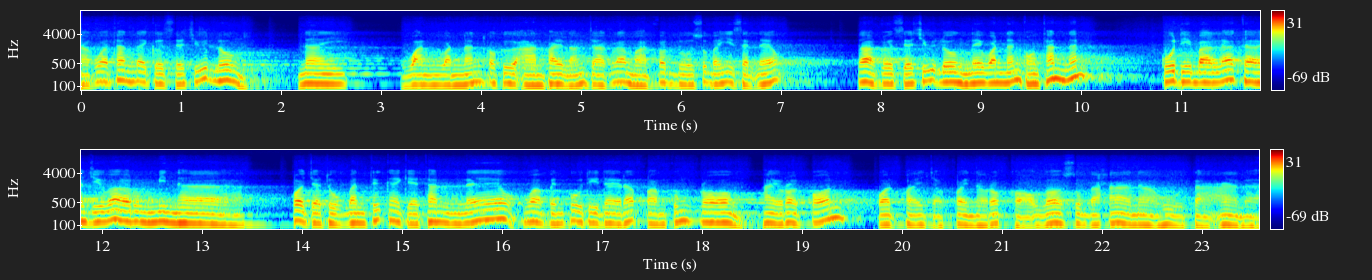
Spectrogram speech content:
หากว่าท่านได้เกิดเสียชีวิตลงใน วันวันนั้นก็คืออ่านภายหลังจากละหมาดฟัดดูซุบฮีเสร็จแล้ว ถ้าเกิดเสียชีวิตลงในวันนั้นของท่านนั้นกูติบาละกาจิวารุมมินฮาก็จะถูกบันทึกให้แก่ท่านแล้วว่าเป็นผู้ที่ได้รับความคุ้มครอง ให้รอดพ้นปลอดภัยจากไฟนรกของอัลลอฮฺสุบฮานาหูตาอาลา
